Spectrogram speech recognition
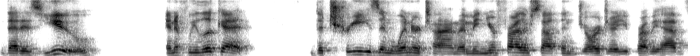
that is you. And if we look at the trees in wintertime, I mean, you're farther south in Georgia, you probably have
